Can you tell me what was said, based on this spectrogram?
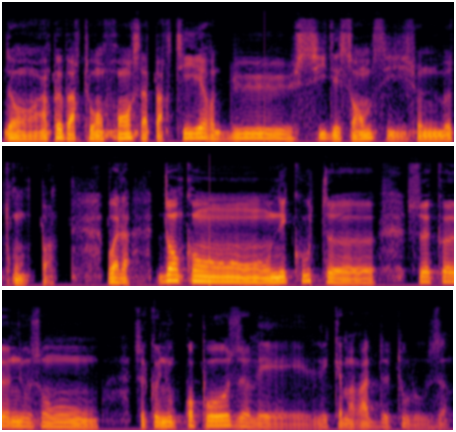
dans un peu partout en France à partir du 6 décembre, si je ne me trompe pas. Voilà. Donc on, on écoute ce que nous ont ce que nous proposent les, camarades de Toulouse.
